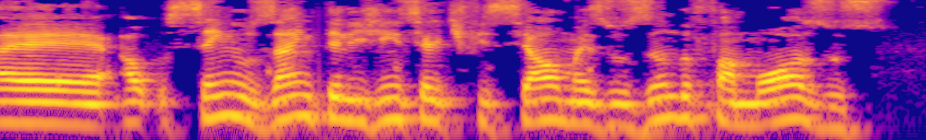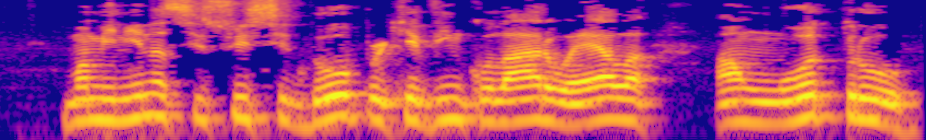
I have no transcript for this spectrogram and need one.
é, sem usar inteligência artificial, mas usando famosos, uma menina se suicidou porque vincularam ela a um outro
